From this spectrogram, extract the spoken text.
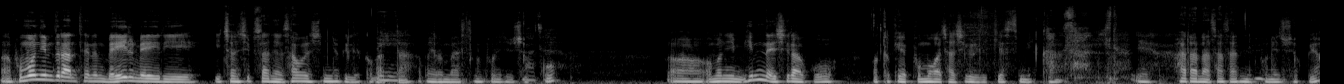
어, 부모님들한테는 매일매일이 2014년 4월 16일일 것 네. 같다. 네. 이런 말씀을 보내주셨고, 어, 어머님 힘내시라고 어떻게 부모가 자식을 잊겠습니까? 감사합니다. 예, 하라나 사사님 음. 보내주셨고요.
